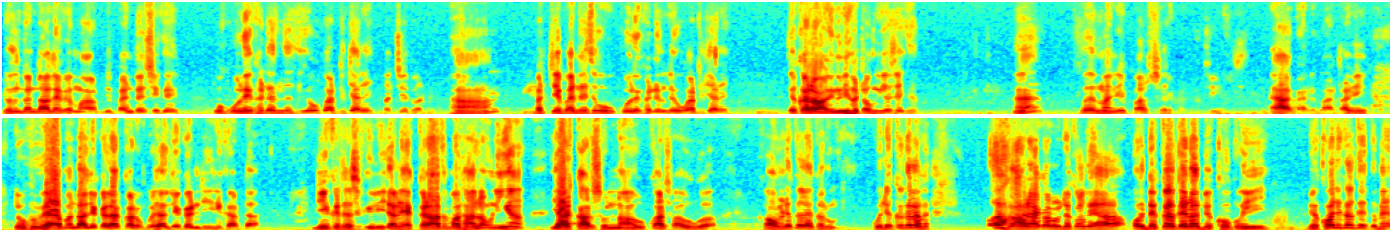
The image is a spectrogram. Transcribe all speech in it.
ਜਦੋਂ ਡੰਡਾ ਲੈ ਕੇ ਮਾਰਦੇ ਪੈਂਦੇ ਸੀਗੇ ਉਹ ਕੋਲੇ ਖੜੇ ਹੁੰਦੇ ਸੀ ਉਹ ਕੱਢ ਵਿਚਾਰੇ। ਬੱਚੇ ਤੁਹਾਡੇ? ਹਾਂ। ਬੱਚੇ ਪੈਂਦੇ ਸੀ ਉਹ ਕੋਲੇ ਖੜੇ ਹੁੰਦੇ ਉਹ ਕੱਢ ਵਿਚਾਰੇ ਤੇ ਘਰਾਂ ਵਾਲੇ ਵੀ ਨਹੀਂ ਹਟਾਉਂਦੀਆਂ ਸੀਗੀਆਂ ਹਾਂ ਉਹ ਮੈਂ ਪਾਸੇ ਆ ਗੱਲ ਬਾਤ ਆ ਜੀ ਦੁੱਖ ਹੋਇਆ ਬੰਦਾ ਨਿਕਲਿਆ ਘਰੋਂ ਕੋਈ ਲਿਖਣ ਜੀ ਨਹੀਂ ਕਰਦਾ ਜੇ ਕਿਤੇ ਸਕੀਰੀ ਜਾਣੇ ਇੱਕ ਰਾਤ ਮਸਾਂ ਲਾਉਣੀ ਆ ਯਾਰ ਘਰ ਸੁਣਨਾ ਹੋਊ ਘਰ ਸਾਊਗਾ ਕੌਣ ਨਿਕਲਿਆ ਘਰੋਂ ਕੋਈ ਨਿਕਲ ਗਿਆ ਉਹ ਹਾਰਾ ਘਰੋਂ ਨਿਕਲ ਗਿਆ ਉਹ ਨਿਕਲ ਕੇ ਨਾ ਵੇਖੋ ਕੋਈ ਵੇਖੋ ਨਿਕਲ ਕੇ ਕਿਵੇਂ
